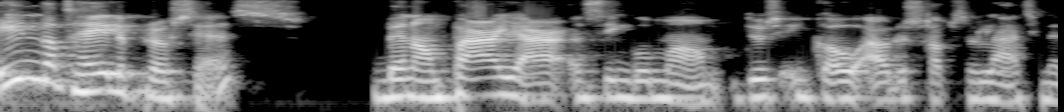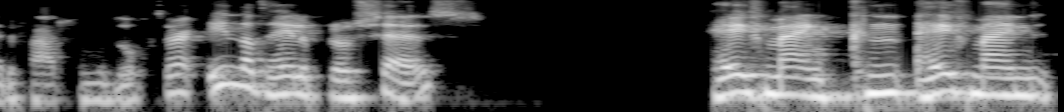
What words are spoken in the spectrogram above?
In dat hele proces, ik ben al een paar jaar een single mom, dus in co-ouderschapsrelatie met de vader van mijn dochter. In dat hele proces heeft mijn, heeft mijn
